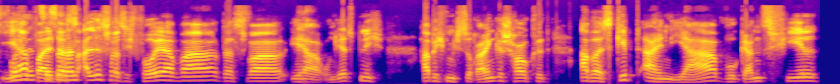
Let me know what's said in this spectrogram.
Ja, Neujahrsvorsätze, weil das alles, was ich vorher war, das war, ja, und jetzt bin ich, habe ich mich so reingeschaukelt. Aber es gibt ein Jahr, wo ganz viel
